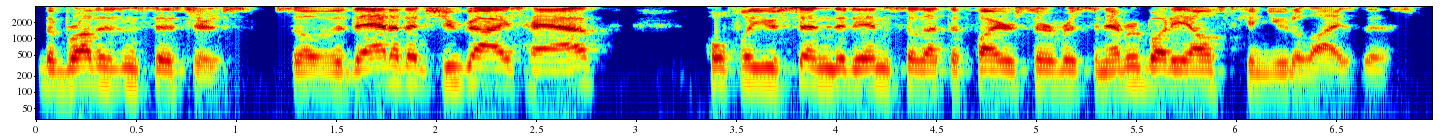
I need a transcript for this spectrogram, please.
the brothers and sisters. So the data that you guys have, hopefully you send it in so that the fire service and everybody else can utilize this.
